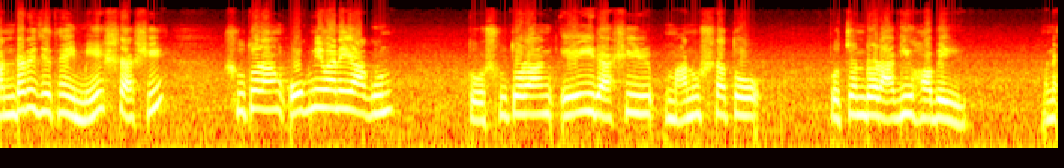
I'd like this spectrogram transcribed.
আন্ডারে যেথায় মেষ রাশি, সুতরাং অগ্নি মানেই আগুন। তো সুতরাং এই রাশির মানুষরা তো প্রচণ্ড রাগী হবেই। মানে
